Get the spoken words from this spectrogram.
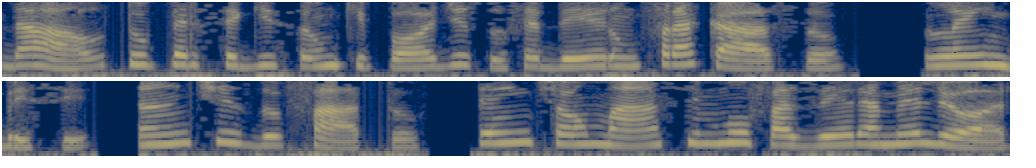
da auto-perseguição que pode suceder um fracasso. Lembre-se, antes do fato, tente ao máximo fazer a melhor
